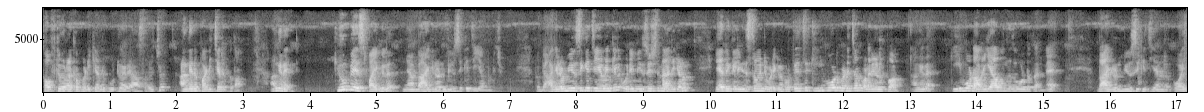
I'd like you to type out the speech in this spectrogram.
സോഫ്റ്റ്വെയർ ഒക്കെ പഠിക്കാണ്ട് കൂട്ടുകാരെ ആശ്രയിച്ചു. അങ്ങനെ പഠിച്ചെടുത്തതാണ്. അങ്ങനെ ക്യൂബേസ് ഫൈവിൽ ഞാൻ ബാക്ക്ഗ്രൗണ്ട് മ്യൂസിക് ചെയ്യാൻ പഠിച്ചു. അപ്പോൾ ബാക്ക്ഗ്രൗണ്ട് മ്യൂസിക് ചെയ്യണമെങ്കിൽ ഒരു മ്യൂസിഷ്യൻ ആയിരിക്കണം ഏതെങ്കിലും ഇൻസ്ട്രുമെന്റ് പഠിക്കണം. പ്രത്യേകിച്ച് കീബോർഡ് പഠിച്ചാൽ വളരെ എളുപ്പമാണ്. അങ്ങനെ കീബോർഡ് അറിയാവുന്നത് കൊണ്ട് തന്നെ ബാക്ക്ഗ്രൗണ്ട് മ്യൂസിക് ചെയ്യാൻ എളുപ്പമായി.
